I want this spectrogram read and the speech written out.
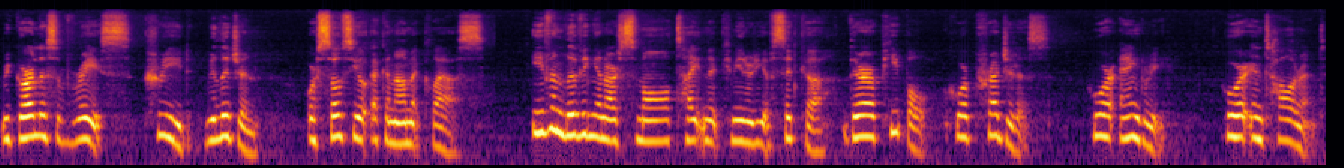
regardless of race, creed, religion, or socioeconomic class? Even living in our small, tight knit community of Sitka, there are people who are prejudiced, who are angry, who are intolerant,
